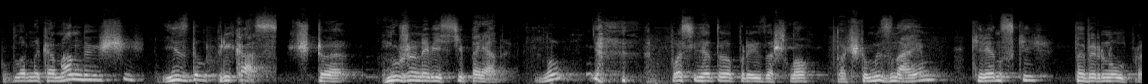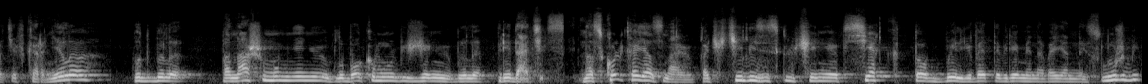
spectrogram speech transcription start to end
главнокомандующий, издал приказ, что нужно навести порядок. Ну, после этого произошло то, что мы знаем. Керенский повернул против Корнилова. Тут было по нашему мнению, глубокому убеждению, было предательство. Насколько я знаю, почти без исключения все, кто были в это время на военной службе,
